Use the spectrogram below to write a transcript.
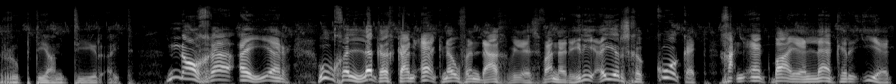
Roep Tiantier uit. nog 'n eier. Hoe gelukkig kan ek nou vandag wees wanneer hierdie eiers gekook het, gaan ek baie lekker eet.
